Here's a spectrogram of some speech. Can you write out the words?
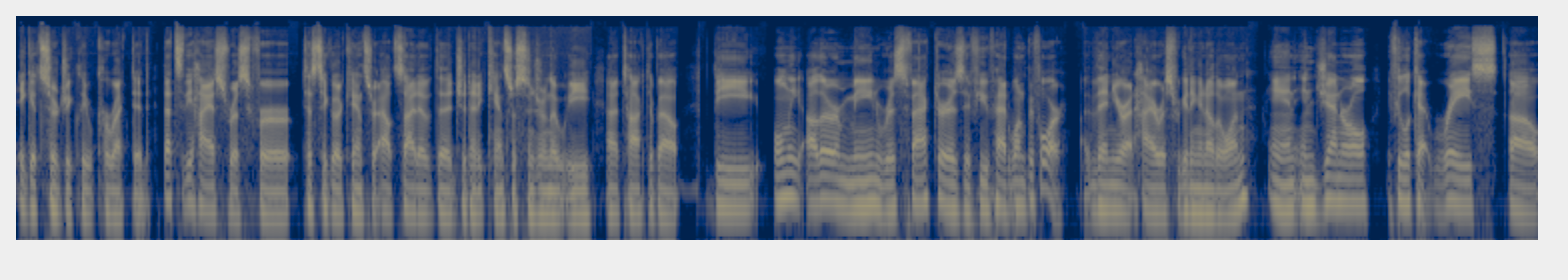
it gets surgically corrected. That's the highest risk for testicular cancer outside of the genetic cancer syndrome that we uh, talked about. The only other main risk factor is if you've had one before, then you're at higher risk for getting another one. And in general, if you look at race, uh,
